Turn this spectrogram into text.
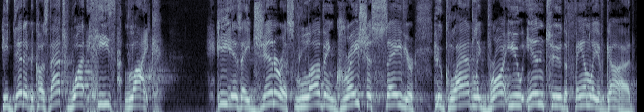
He did it because that's what he's like. He is a generous, loving, gracious Savior who gladly brought you into the family of God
